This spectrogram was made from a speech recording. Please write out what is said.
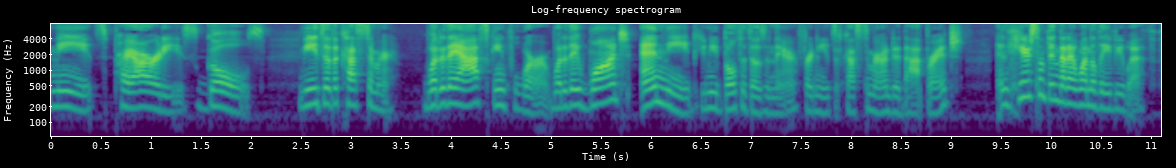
needs, priorities, goals, needs of the customer. What are they asking for? What do they want and need? You need both of those in there for needs of customer under that bridge. And here's something that I want to leave you with.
